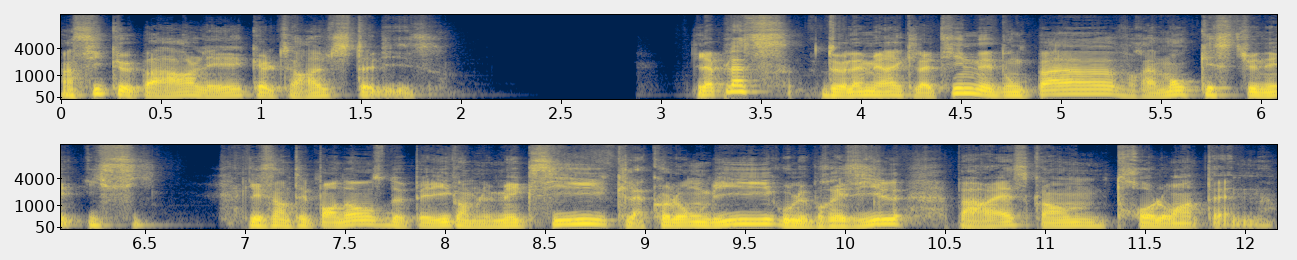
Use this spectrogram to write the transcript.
ainsi que par les cultural studies. La place de l'Amérique latine n'est donc pas vraiment questionnée ici. Les indépendances de pays comme le Mexique, la Colombie ou le Brésil paraissent comme trop lointaines.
